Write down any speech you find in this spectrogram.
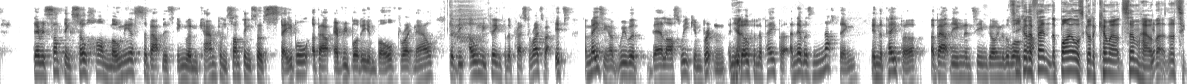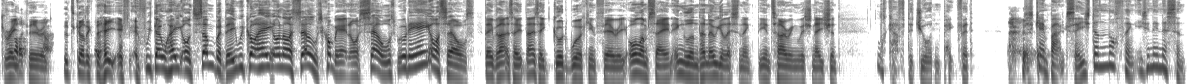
There is something so harmonious about this England camp and something so stable about everybody involved right now that the only thing for the press to write about it's amazing. Uh, we were there last week in Britain, and you'd open the paper, and there was nothing in the paper about the England team going to the World so you've got Cup. to vent. The bile's got to come out somehow. Yeah. That, that's a great gotta theory. It's got to the hate. If if we don't hate on somebody, we got to hate on ourselves. Can't be hating on ourselves. We already hate ourselves. David, that is a that is a good working theory. All I'm saying, England. I know you're listening. The entire English nation. Look after Jordan Pickford. He's getting back. See, he's done nothing. He's an innocent.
